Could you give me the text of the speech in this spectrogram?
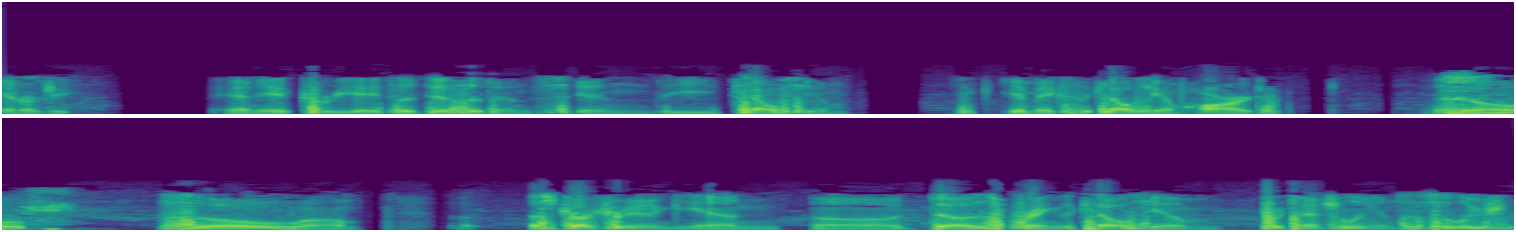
energy. And it creates a dissonance in the calcium. It makes the calcium hard. So so um, structuring again uh, does bring the calcium potentially into solution.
